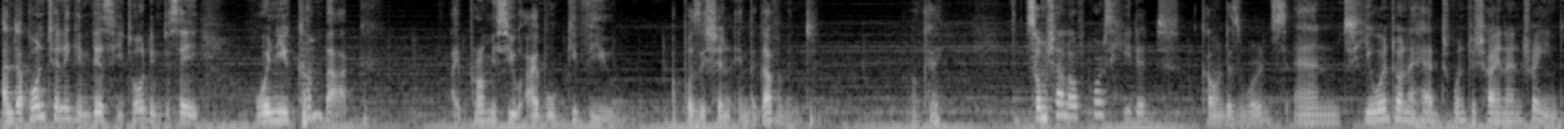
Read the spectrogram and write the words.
And upon telling him this, he told him to say, When you come back, I promise you, I will give you a position in the government. Okay? So Mushala, of course, heeded Kaunda's words and he went on ahead, went to China and trained.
